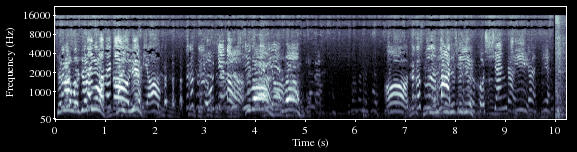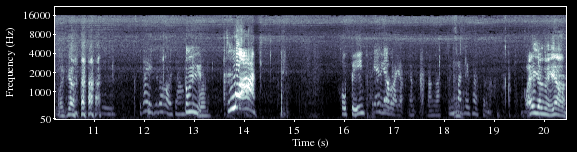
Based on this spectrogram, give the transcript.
现在我宣布那个月饼，这个是油煎的吃饭吃饭。哦，这个是辣鸡和香鸡。好香，我看你吃的好香。终于，哇！好肥，这个要不要？杨杨哥，你把这块吃了。我也想肥呀。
